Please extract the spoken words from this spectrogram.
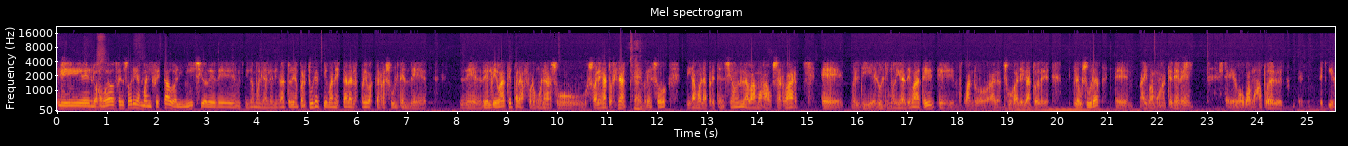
eh, los abogados defensores han manifestado al inicio de, digamos, el alegato de apertura que van a estar a las pruebas que resulten de, del debate para formular su, su alegato final. Eh, eso, digamos, la pretensión la vamos a observar eh, el, día, el último día del debate, eh, cuando hagan su alegato de, clausura, eh, ahí vamos a tener o vamos a poder decir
